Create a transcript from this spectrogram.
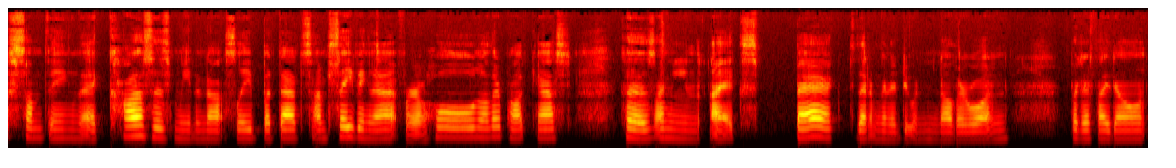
something that causes me to not sleep, but that's I'm saving that for a whole another podcast cuz I mean, I expect that I'm going to do another one, but if I don't,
